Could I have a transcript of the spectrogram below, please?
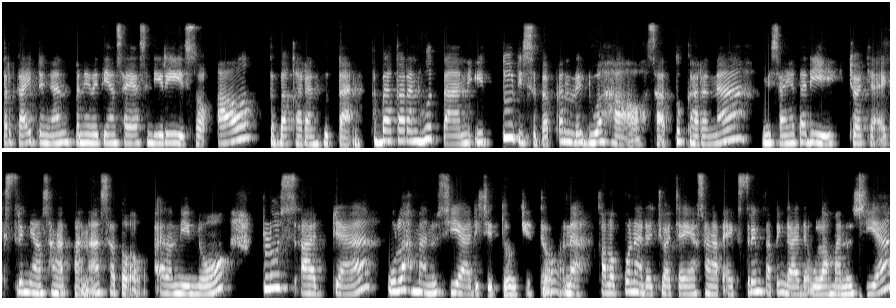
terkait dengan penelitian saya sendiri soal kebakaran hutan. Kebakaran hutan itu disebabkan oleh dua hal. Satu karena misalnya tadi cuaca ekstrim yang sangat panas atau El Nino, plus ada ulah manusia di situ gitu. Nah, kalaupun ada cuaca yang sangat ekstrim tapi nggak ada ulah manusia,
